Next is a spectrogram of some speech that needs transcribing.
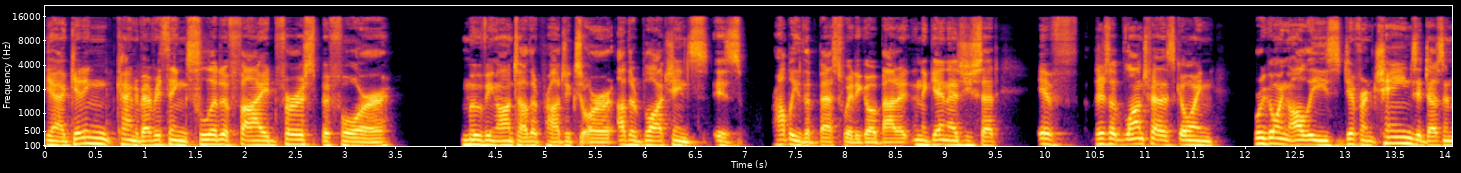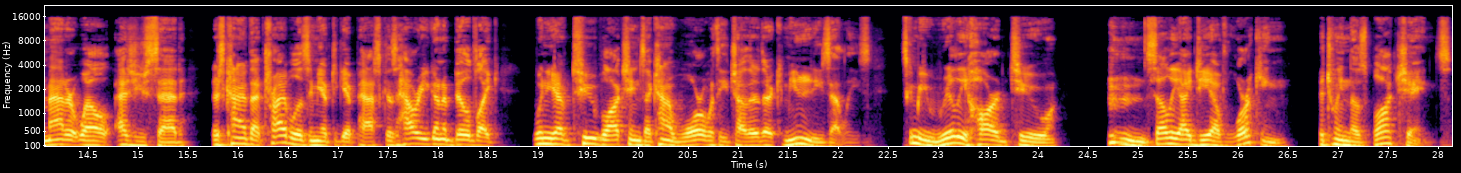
Yeah, getting kind of everything solidified first before moving on to other projects or other blockchains is probably the best way to go about it. And again, as you said, if there's a launchpad that's going, we're going all these different chains, it doesn't matter. Well, as you said, there's kind of that tribalism you have to get past because how are you going to build like when you have two blockchains that kind of war with each other, their communities at least, it's going to be really hard to sell the idea of working between those blockchains.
